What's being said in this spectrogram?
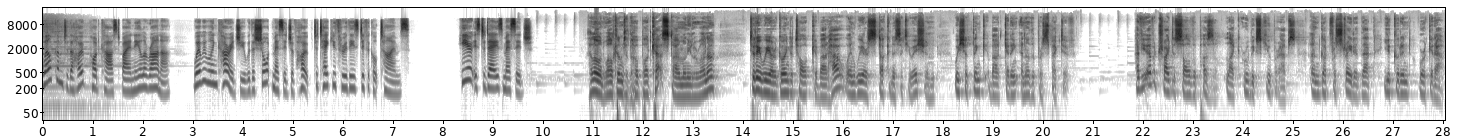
Welcome to the Hope Podcast by Anil Arana, where we will encourage you with a short message of hope to take you through these difficult times. Here is today's message. Hello and welcome to the Hope Podcast. I'm Anil Arana. Today we are going to talk about how, when we are stuck in a situation, we should think about getting another perspective. Have you ever tried to solve a puzzle, like Rubik's Cube perhaps, and got frustrated that you couldn't work it out?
